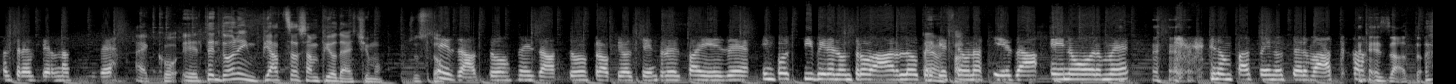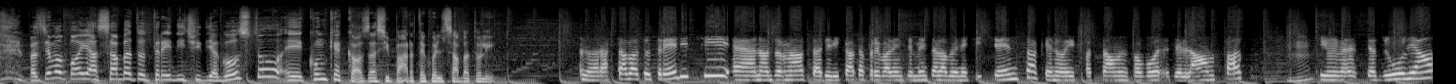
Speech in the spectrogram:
altre alternative. Ecco, il tendone in piazza San Pio X, giusto? Esatto, esatto, proprio al centro del paese. Impossibile non trovarlo perché infatti. c'è una chiesa enorme che non passa inosservata. esatto. Passiamo poi a sabato 13 di agosto e con che cosa si parte quel sabato lì? Allora, sabato 13 è una giornata dedicata prevalentemente alla beneficenza che noi facciamo in favore dell'ANFAS Mhm. di Venezia Giulia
